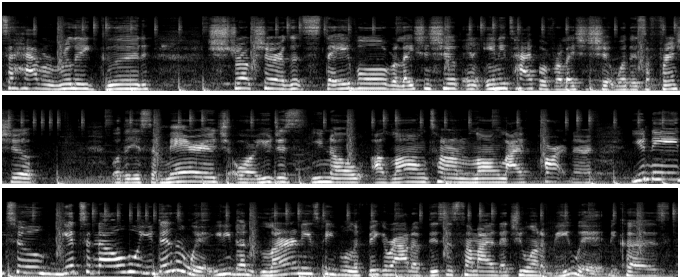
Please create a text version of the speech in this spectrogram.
to have a really good structure a good stable relationship in any type of relationship whether it's a friendship whether it's a marriage or you just you know a long-term long life partner you need to get to know who you're dealing with. You need to learn these people and figure out if this is somebody that you want to be with because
